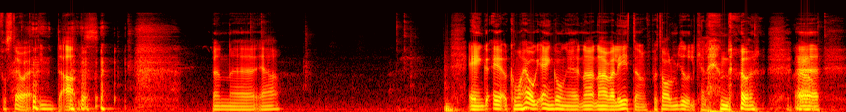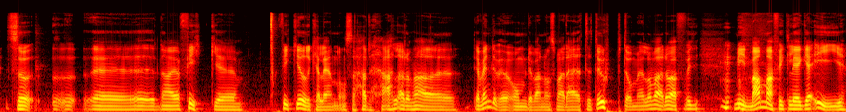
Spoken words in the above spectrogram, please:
förstår jag inte alls. Men, eh, ja. En, g- jag kommer ihåg en gång eh, när, när jag var liten, på tal om julkalender. Ja. eh, så eh, när jag fick, eh, fick julkalendern så hade alla de här, eh, jag vet inte om det var någon som hade ätit upp dem eller vad det var. För min mamma fick lägga i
